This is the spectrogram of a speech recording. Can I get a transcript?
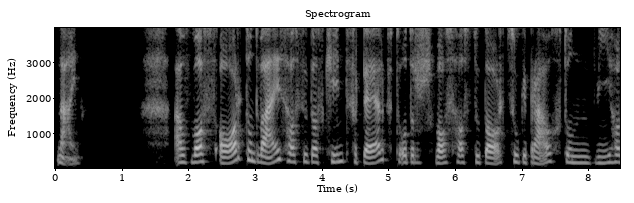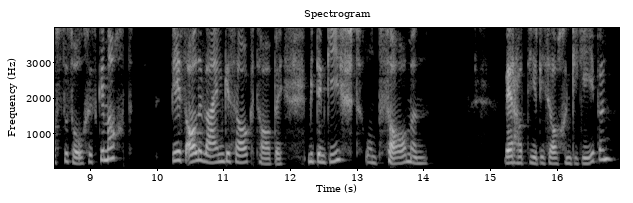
Nein. Auf was Art und Weise hast du das Kind verderbt oder was hast du dazu gebraucht und wie hast du solches gemacht? Wie es alleweil gesagt habe, mit dem Gift und Samen. Wer hat dir die Sachen gegeben?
